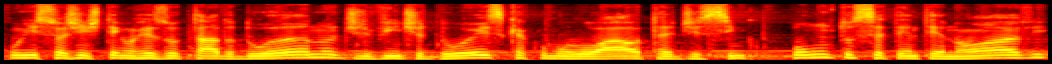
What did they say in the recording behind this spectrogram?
Com isso, a gente tem o resultado do ano de 22, que acumulou alta de 5,79.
